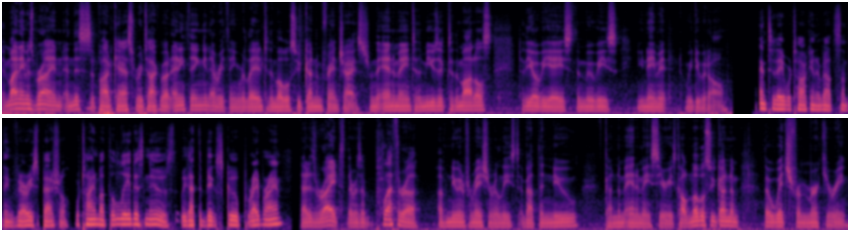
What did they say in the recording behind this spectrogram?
And my name is Brian, and this is a podcast where we talk about anything and everything related to the Mobile Suit Gundam franchise. From the anime to the music to the models to the OVAs to the movies, you name it, we do it all. And today we're talking about something very special. We're talking about the latest news. We got the big scoop, right, Brian? That is right. There was a plethora of new information released about the new Gundam anime series called Mobile Suit Gundam The Witch from Mercury.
